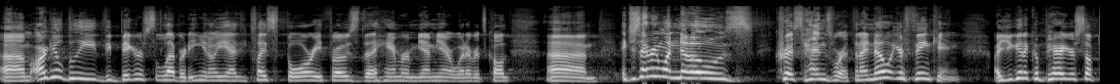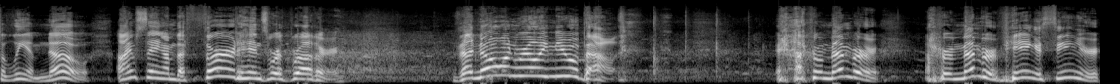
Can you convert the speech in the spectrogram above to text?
Um, arguably the bigger celebrity. You know, he, has, he plays Thor, he throws the hammer, Mjolnir, or whatever it's called. Um, it just everyone knows Chris Hemsworth. And I know what you're thinking. Are you going to compare yourself to Liam? No. I'm saying I'm the third Hemsworth brother that no one really knew about. And I remember, I remember being a senior,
